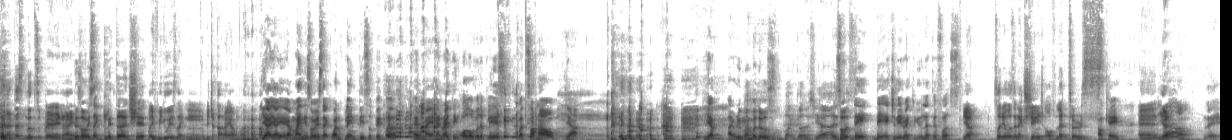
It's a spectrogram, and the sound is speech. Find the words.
The letters looks very nice. there's always like glitter and shit. But if we do it's like, mm, a bit cakap rayam. ah. Yeah, yeah, yeah, yeah. Mine is always like one plain piece of paper and my handwriting all over the place. But somehow, yeah. yep, I remember those. Oh my gosh, yeah. So just- they they actually write to you letter first. yeah. So there was an exchange of letters. Okay. And yeah. Eh,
